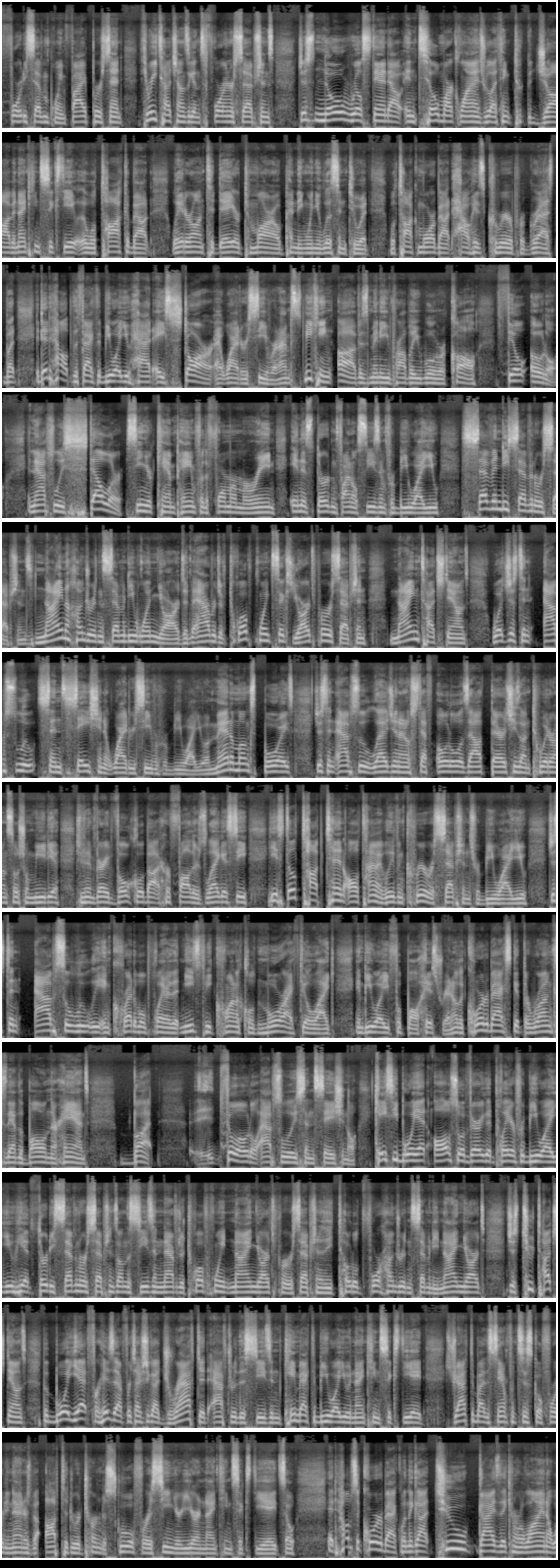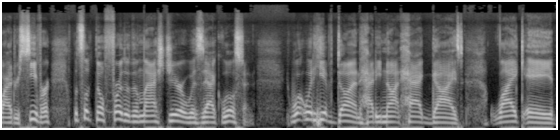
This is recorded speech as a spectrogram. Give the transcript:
47.5%, three touchdowns against four interceptions. Just no real standout until Marc Lyons really, I think, took the job in 1968 that we'll talk about later on today or tomorrow, pending when you listen to it. We'll talk more about how his career progressed. But it did help the fact that BYU had a star at wide receiver. And I'm speaking of, as many of you probably will recall, Phil Odle. An absolutely stellar senior campaign for the former Marine in his third and final season for BYU. 77 receptions, 900 471 yards, an average of 12.6 yards per reception, nine touchdowns, was just an absolute sensation at wide receiver for BYU. A man amongst boys, just an absolute legend. I know Steph Odle is out there. She's on Twitter, on social media. She's been very vocal about her father's legacy. He is still top 10 all time, I believe, in career receptions for BYU. Just an absolutely incredible player that needs to be chronicled more, I feel like, in BYU football history. I know the quarterbacks get the run because they have the ball in their hands, but Phil Odle, absolutely sensational. Casey Boyett, also a very good player for BYU. He had 37 receptions on the season, an average of 12.9 yards per reception as he totaled 479 yards, just two touchdowns. But Boyett, for his efforts, actually got drafted after this season, came back to BYU in 1968. He's drafted by the San Francisco 49ers, but opted to return to school for his senior year in 1968. So it helps a quarterback when they got two guys they can rely on at wide receiver. Let's look no further than last year with Zach Zach Wilson. What would he have done had he not had guys like a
